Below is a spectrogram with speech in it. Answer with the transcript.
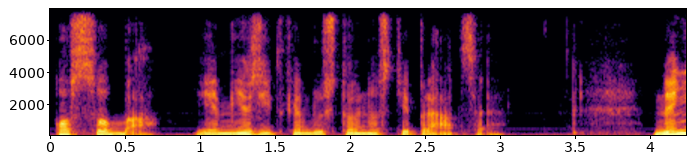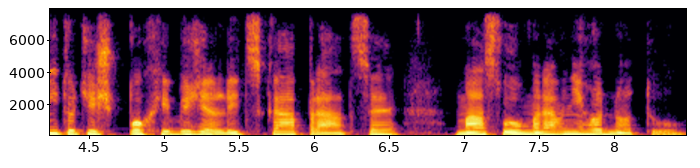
Osoba je měřítkem důstojnosti práce. Není totiž pochyby, že lidská práce má svou mravní hodnotu,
